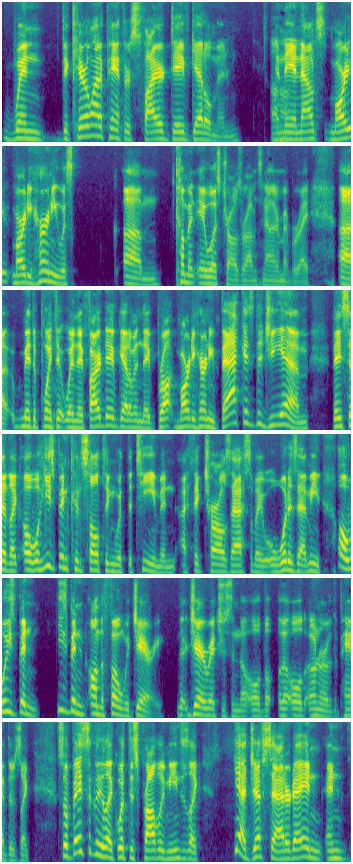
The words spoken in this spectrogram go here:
when the Carolina Panthers fired Dave Gettleman uh-huh. and they announced Marty Marty Hurney was um, coming, it was Charles Robinson. I remember right. Uh, made the point that when they fired Dave Gettleman, they brought Marty Hurney back as the GM. They said like, oh well, he's been consulting with the team, and I think Charles asked somebody, well, what does that mean? Oh, well, he's been he's been on the phone with Jerry, Jerry Richardson, the old the, the old owner of the Panthers. Like, so basically, like what this probably means is like, yeah, Jeff Saturday and and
